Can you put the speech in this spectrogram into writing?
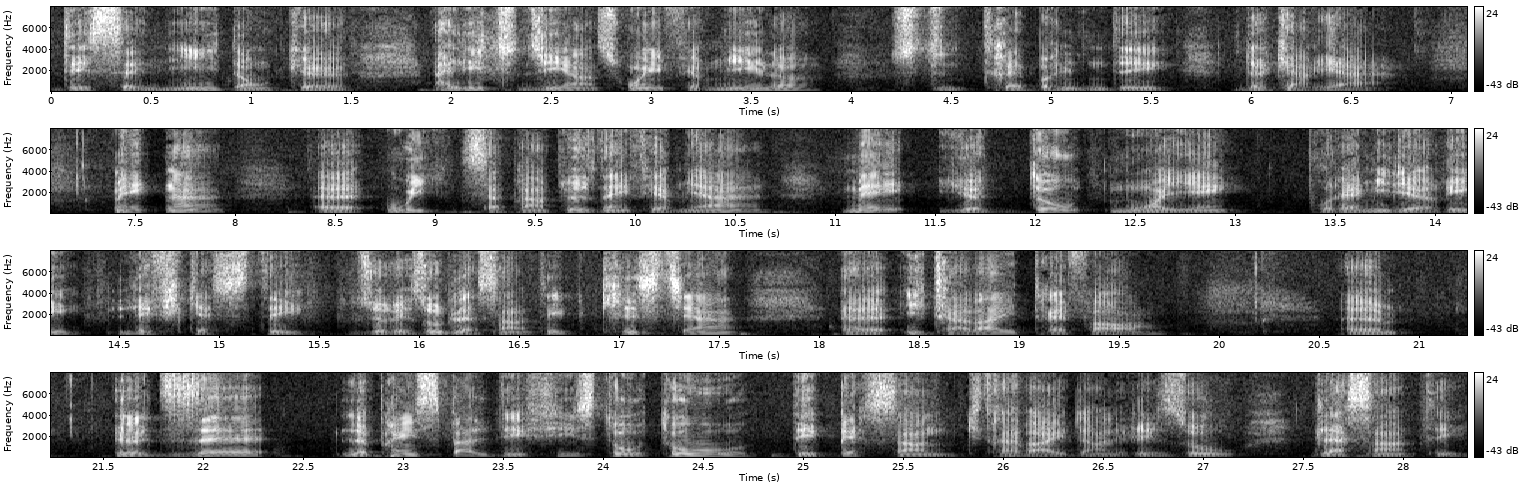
décennies. Donc, euh, aller étudier en soins infirmiers, là, c'est une très bonne idée de carrière. Maintenant, euh, oui, ça prend plus d'infirmières, mais il y a d'autres moyens pour améliorer l'efficacité du réseau de la santé. Christian, euh, il travaille très fort. Euh, je le disais, le principal défi, c'est autour des personnes qui travaillent dans le réseau de la santé.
